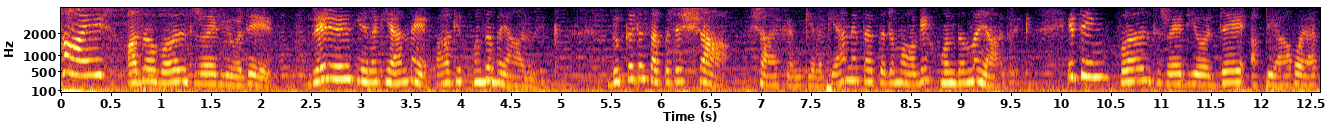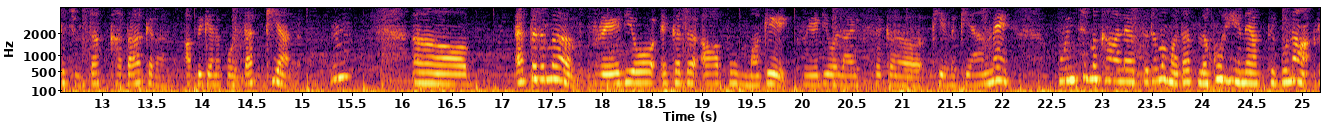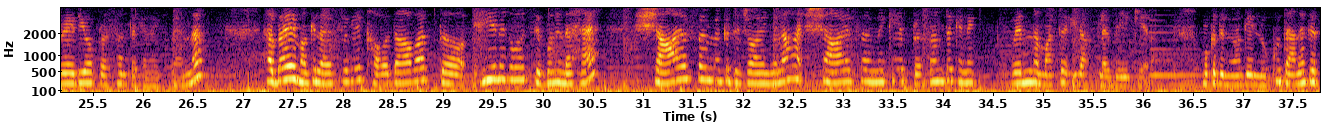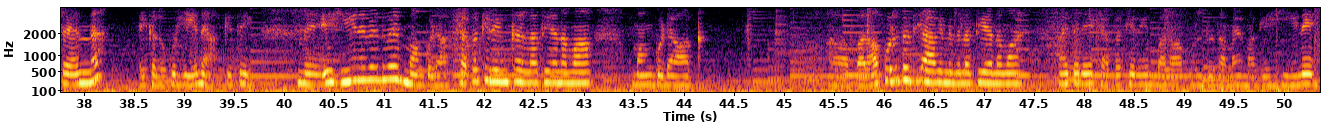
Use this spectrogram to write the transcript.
හයි අද world රඩියෝඩේ radio එක කියලා කියන්නේ වාගේ හොඳම යාළුවෙක්. දුකට සැපට ශා ශායෆම් කියලා කියන්න ඇත්තට මගේ හොඳම යාළුවෙක්. ඉතිං වර්ල්ඩ් රඩියෝ ඩේ අපි ආව ඔයාට චුට්ටක් කතා කරන්න. අපි ගැන පොඩ්ඩක් කියන්න. ම්? අ, ඇත්තටම රේඩියෝ එකට ආපු මගේ රේඩියෝ ලයි් එක කියල කියන්නේ පුංචිම කාල ඇත්තටම මටත් ලොකු හීනයක් තිබුණා රේඩියෝ ප්‍රසන්ට කෙනෙක් වෙන්න. හැබැයි මගේ ලයිෆගේ කවදාවත් හීනකවත් තිබුණ නැහැ. ශායෆම් එකට ජොයින් වෙලා ශායෆම් එක ප්‍රසන්ට කෙනෙක් වෙන්න මට ඉඩක් ලැබේ කියලා. මොකද මගේ ලොකු තැනකට එන්න එක ලොකු හීනයක්. ඉති ඒ හීන වෙනුවෙන් මංගොඩක් කැපකිරින් කරලා තියෙනවා. මංගොඩාක් බලාපොරත තියාගෙන දලා තියෙනවා. මහිතනය කැපකිරීම් බලාපොරතු තමයි මගේ හීනේ.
